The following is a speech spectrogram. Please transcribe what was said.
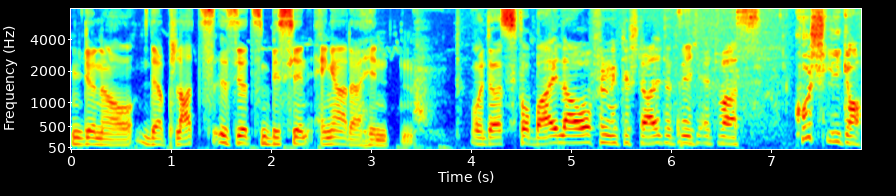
Genau, der Platz ist jetzt ein bisschen enger da hinten. Und das Vorbeilaufen gestaltet sich etwas kuscheliger.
